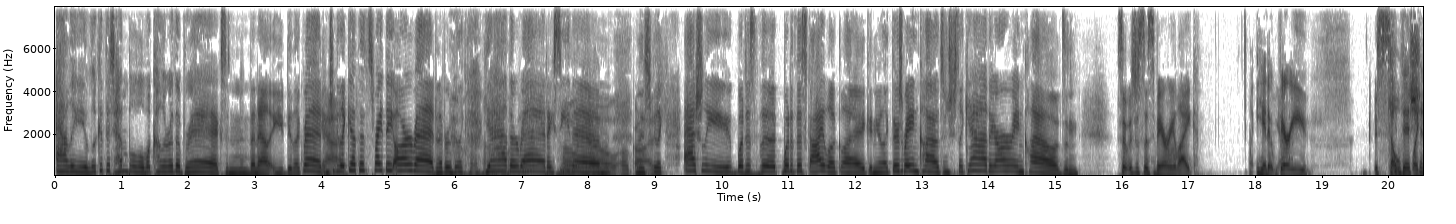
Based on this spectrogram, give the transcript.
Allie, look at the temple. What color are the bricks? And then you'd be like, red. And she'd be like, yeah, that's right. They are red. And everyone would be like, yeah, they're red. I see Oh, them. no. Oh, and then she'd be like, Ashley, what does mm-hmm. the, what does the sky look like? And you're like, there's rain clouds. And she's like, yeah, there are rain clouds. And so it was just this very like, you know, very self like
